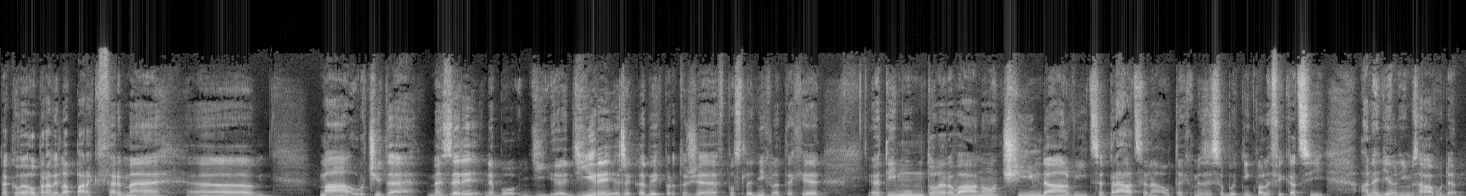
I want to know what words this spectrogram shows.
takového pravidla Park Ferme eh, má určité mezery nebo eh, díry, řekl bych, protože v posledních letech je týmům tolerováno čím dál více práce na autech mezi sobotní kvalifikací a nedělním závodem.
